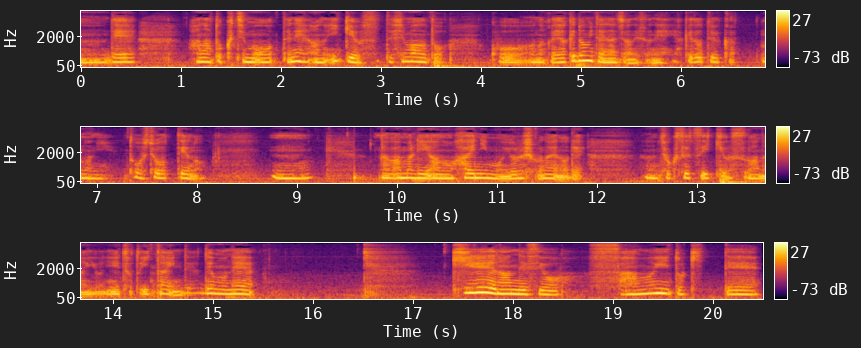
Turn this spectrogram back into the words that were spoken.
で鼻と口も覆ってね、あの、息を吸ってしまうと、こう、なんか、火傷みたいになっちゃうんですよね。火傷というか、何？凍傷っていうの。うん。なんかあんまり、あの、肺にもよろしくないので、うん、直接息を吸わないように、ね、ちょっと痛いんで。でもね、綺麗なんですよ。寒い時って、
